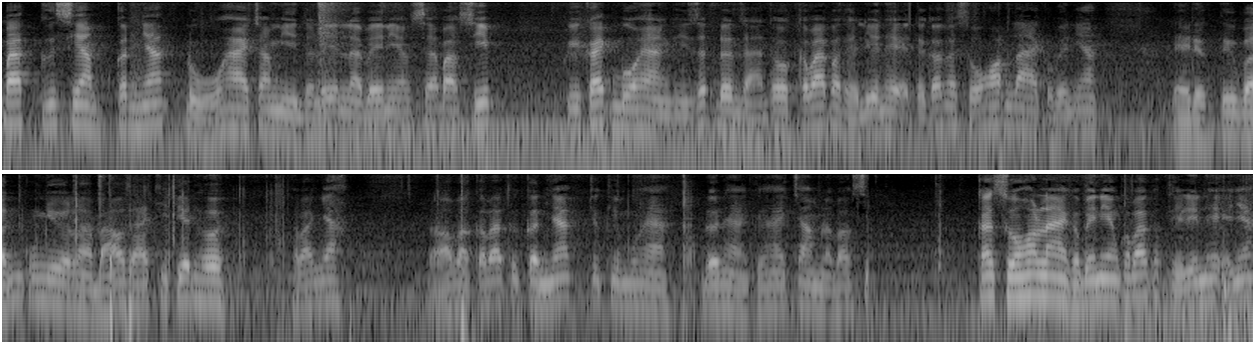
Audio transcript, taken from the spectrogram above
bác cứ xem, cân nhắc đủ 200.000 trở lên là bên em sẽ bao ship. Quy cách mua hàng thì rất đơn giản thôi. Các bác có thể liên hệ tới các cái số hotline của bên em để được tư vấn cũng như là báo giá chi tiết hơn. Các bác nhá. Đó, và các bác cứ cân nhắc trước khi mua hàng. Đơn hàng từ 200 là bao ship các số hotline của bên em các bác có thể liên hệ nhé.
